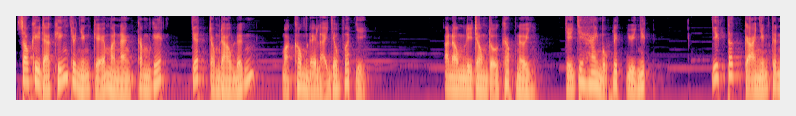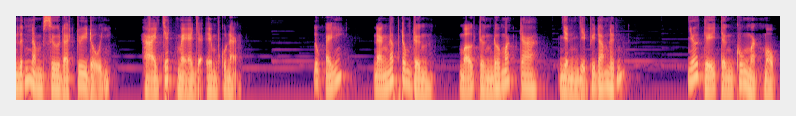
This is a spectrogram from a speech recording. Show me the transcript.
Sau khi đã khiến cho những kẻ mà nàng căm ghét Chết trong đau đớn mà không để lại dấu vết gì. Anh ông đi trong rỗi khắp nơi, Chỉ với hai mục đích duy nhất. Giết tất cả những tên lính năm xưa đã truy đuổi, Hại chết mẹ và em của nàng. Lúc ấy, Nàng nấp trong rừng, Mở trừng đôi mắt ra, Nhìn về phía đám lính. Nhớ kỹ từng khuôn mặt một,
